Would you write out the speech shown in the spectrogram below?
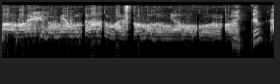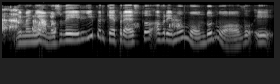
no, non è che dormiamo tanto, ma insomma dormiamo con... ecco rimaniamo svegli perché presto avremo un mondo nuovo e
